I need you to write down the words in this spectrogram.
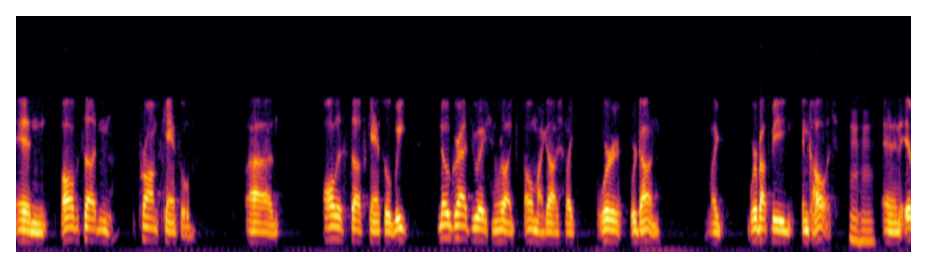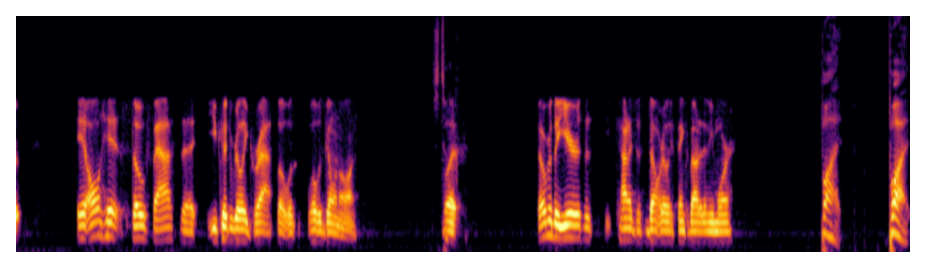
and all of a sudden, proms canceled, uh, all this stuff canceled. We no graduation. We're like, oh my gosh, like we're we're done, like we're about to be in college, Mm-hmm. and it it all hit so fast that you couldn't really grasp what was what was going on. But over the years, it, you kind of just don't really think about it anymore. But, but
